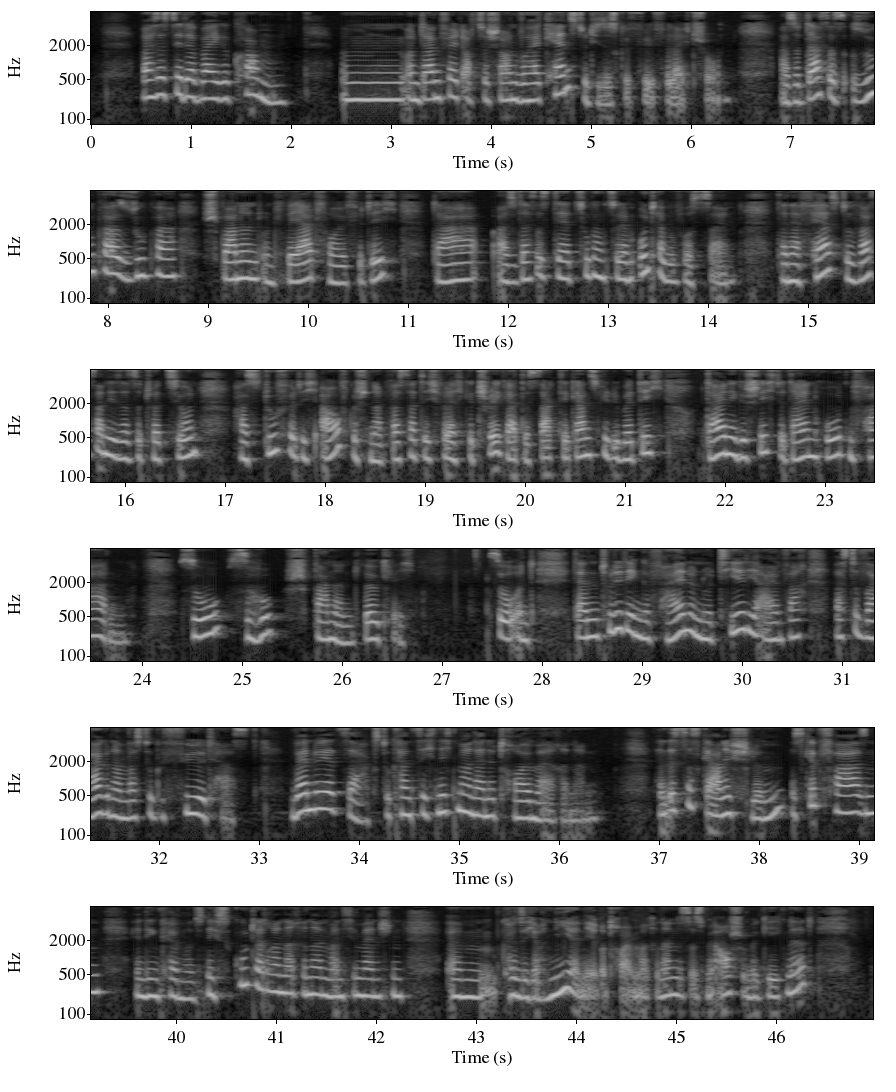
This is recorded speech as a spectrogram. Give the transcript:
Was ist dir dabei gekommen? Mm, und dann fällt auch zu schauen, woher kennst du dieses Gefühl vielleicht schon. Also das ist super, super spannend und wertvoll für dich. Da, also das ist der Zugang zu deinem Unterbewusstsein. Dann erfährst du, was an dieser Situation hast du für dich aufgeschnappt, was hat dich vielleicht getriggert. Das sagt dir ganz viel über dich, deine Geschichte, deinen roten Faden. So, so spannend, wirklich. So, und dann tu dir den Gefallen und notiere dir einfach, was du wahrgenommen, was du gefühlt hast. Wenn du jetzt sagst, du kannst dich nicht mal an deine Träume erinnern, dann ist das gar nicht schlimm. Es gibt Phasen, in denen können wir uns nicht so gut daran erinnern. Manche Menschen ähm, können sich auch nie an ihre Träume erinnern. Das ist mir auch schon begegnet.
